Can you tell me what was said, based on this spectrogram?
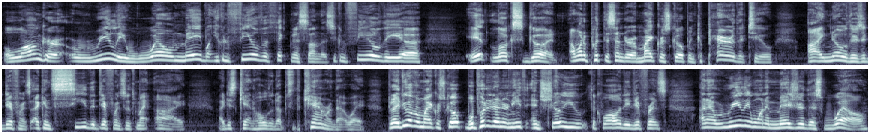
longer, really well made one. You can feel the thickness on this. You can feel the, uh, it looks good. I want to put this under a microscope and compare the two. I know there's a difference. I can see the difference with my eye. I just can't hold it up to the camera that way. But I do have a microscope. We'll put it underneath and show you the quality difference. And I really want to measure this well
